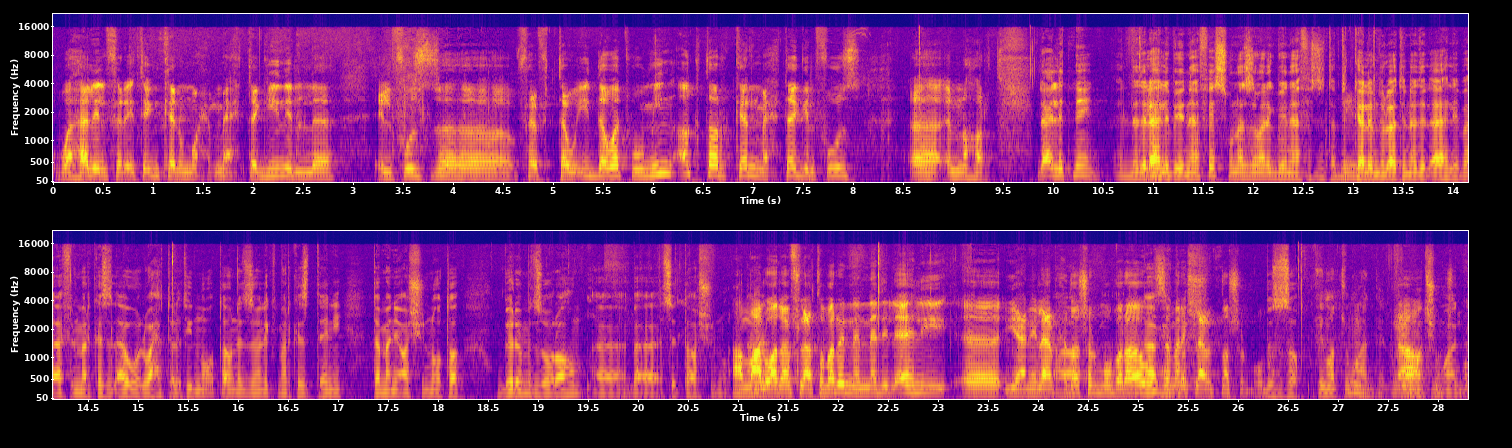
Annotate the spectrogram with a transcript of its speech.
وهل الفرقتين كانوا مح- محتاجين ال- الفوز آه، في التوقيت دوت. ومين أكتر كان محتاج الفوز؟ آه، النهارده. لا الاثنين. النادي الأهلي بينافس ونادي الزمالك بينافس. انت بتتكلم دلوقتي النادي الأهلي بقى في المركز الأول 31 نقطة ونادي الزمالك في المركز الثاني 28 نقطة وبيراميدز وراهم آه، بقى 26 نقطة. آه مع الوضع في الاعتبار إن النادي الأهلي آه، يعني لعب 11 مباراة لعب والزمالك 11. لعب 12 مباراة. بالظبط. في ماتش مؤجل. في آه. ماتش مؤجل.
